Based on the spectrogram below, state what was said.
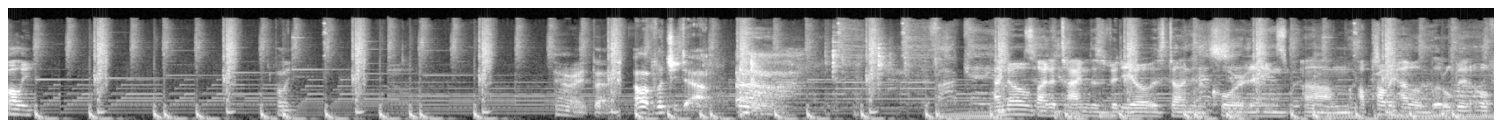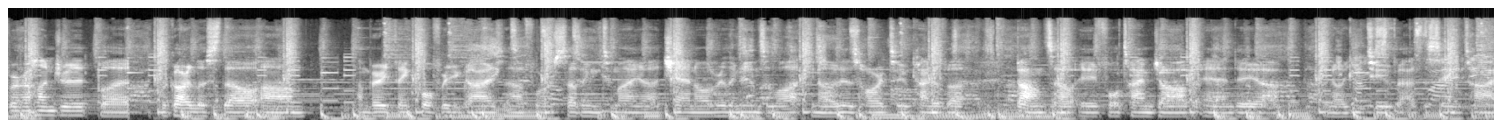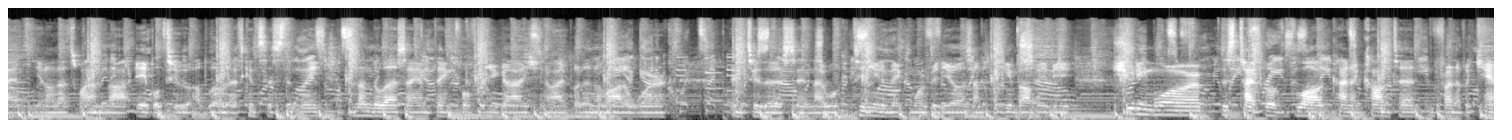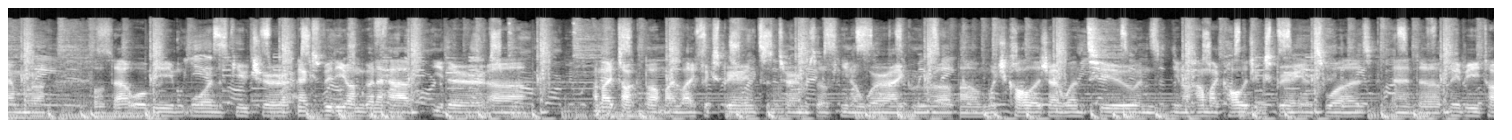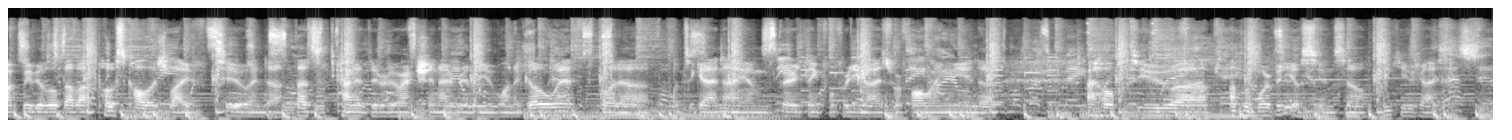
Ollie. Ollie. Alright then. I'm gonna put you down. I know by the time this video is done recording, um, I'll probably have a little bit over a hundred, but regardless though, um, I'm very thankful for you guys uh, for subbing to my uh, channel. It really means a lot. You know, it is hard to kind of uh, balance out a full-time job and a uh, you know YouTube at the same time. You know, that's why I'm not able to upload as consistently. Nonetheless, I am thankful for you guys. You know, I put in a lot of work into this and I will continue to make more videos. I'm thinking about maybe shooting more this type of vlog kind of content in front of a camera. So that will be more in the future. Next video I'm gonna have either uh, I might talk about my life experience in terms of you know where I grew up, um, which college I went to, and you know how my college experience was, and uh, maybe talk maybe a little bit about post-college life too. And uh, that's kind of the direction I really want to go with. But uh, once again, I am very thankful for you guys for following me, and uh, I hope to uh, upload more videos soon. So thank you guys.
